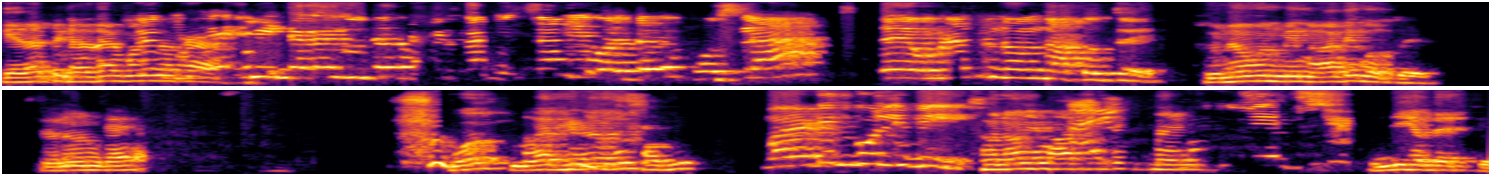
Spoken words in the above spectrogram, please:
केला ते घरात म्हणू नका एक मिनिटं काय दुधाचा खडका घुसला आणि वरती तो घुसला तर एवढा सुनावून दाखवतोय सुनावून मी मराठी बोलतोय सुनावून काय बोल मराठी बोल मराठीच बोलली मी. येत नाही हिंदी शब्द आहेत ते.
